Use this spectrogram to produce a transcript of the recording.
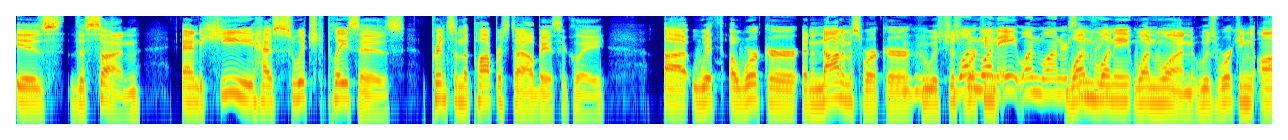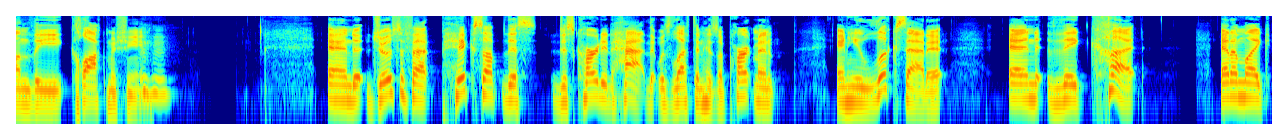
is the son, and he has switched places, Prince and the Pauper style, basically, uh, with a worker, an anonymous worker who was just one working one eight one one or one something. one eight one one, who was working on the clock machine. Mhm. And Josaphat picks up this discarded hat that was left in his apartment and he looks at it and they cut. And I'm like,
